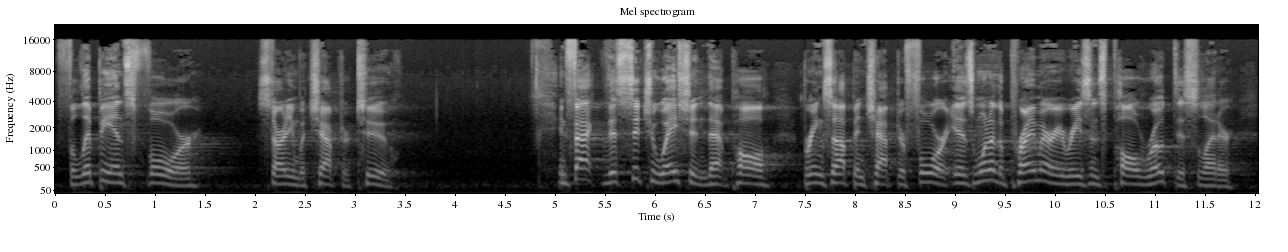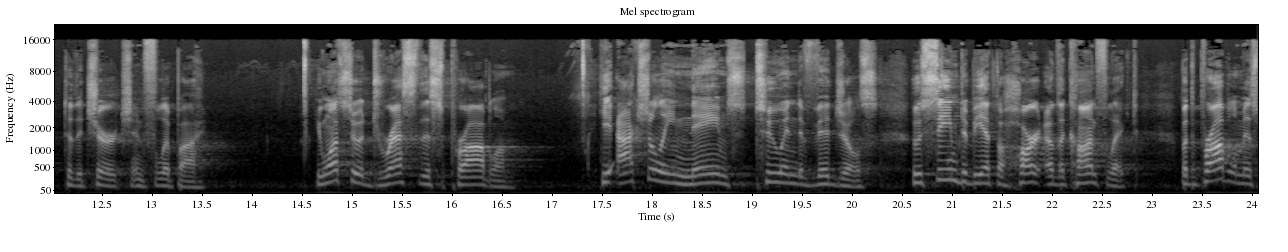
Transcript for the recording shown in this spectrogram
Philippians 4, starting with chapter 2. In fact, this situation that Paul brings up in chapter 4 is one of the primary reasons Paul wrote this letter to the church in Philippi. He wants to address this problem. He actually names two individuals who seem to be at the heart of the conflict, but the problem is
